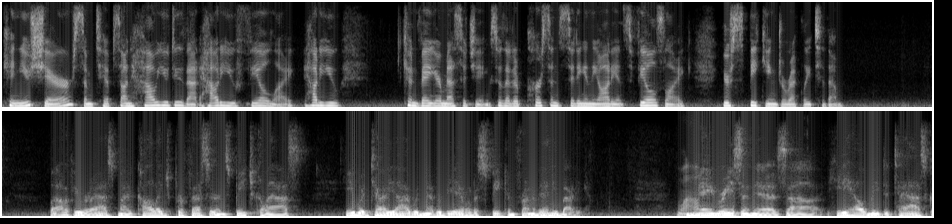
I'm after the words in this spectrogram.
Can you share some tips on how you do that? How do you feel like? How do you convey your messaging so that a person sitting in the audience feels like you're speaking directly to them? Well, if you were asked my college professor in speech class, he would tell you I would never be able to speak in front of anybody. Wow. The main reason is uh, he held me to task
